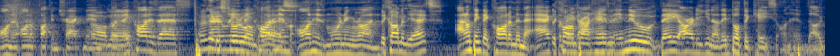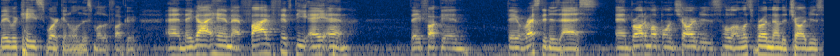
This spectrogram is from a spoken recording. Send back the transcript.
on a on a fucking track, man. Oh, But they caught his ass. I think it's Apparently, they caught blast. him on his morning run. They call him in the act. I don't think they caught him in the act. They caught him brown-handed? They knew they already, you know, they built a case on him, dog. They were case working on this motherfucker, and they got him at 5:50 a.m. They fucking they arrested his ass and brought him up on charges. Hold on, let's run down the charges.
